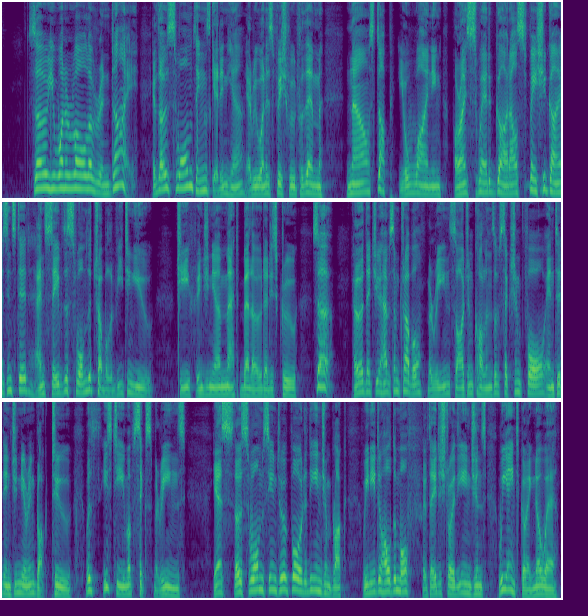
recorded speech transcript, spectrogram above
So you want to roll over and die? If those swarm things get in here, everyone is fish food for them. Now stop your whining, or I swear to God I'll space you guys instead and save the swarm the trouble of eating you. Chief Engineer Matt bellowed at his crew. Sir, Heard that you have some trouble. Marine Sergeant Collins of Section 4 entered Engineering Block 2 with his team of six Marines. Yes, those swarms seem to have boarded the engine block. We need to hold them off. If they destroy the engines, we ain't going nowhere.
